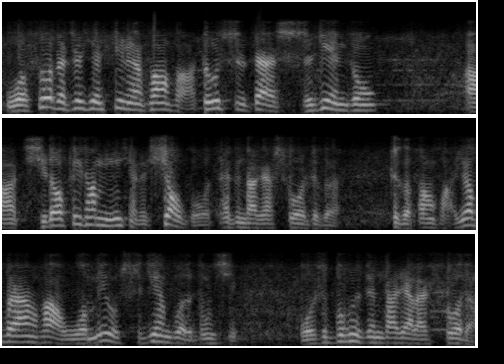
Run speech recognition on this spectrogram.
我说的这些训练方法都是在实践中啊起到非常明显的效果，我才跟大家说这个这个方法，要不然的话，我没有实践过的东西。我是不会跟大家来说的，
